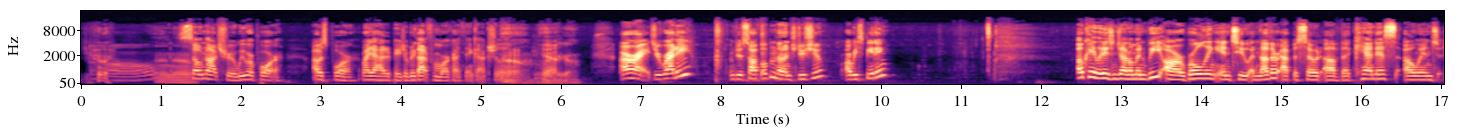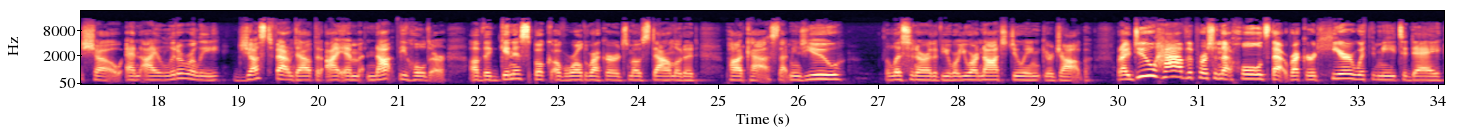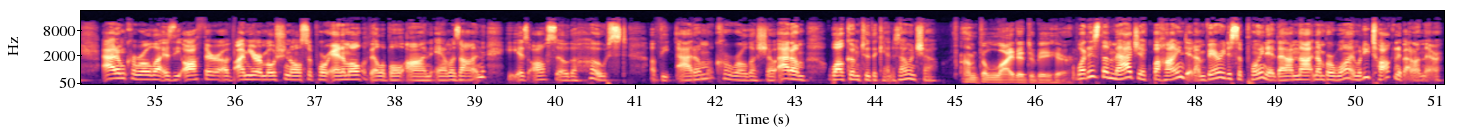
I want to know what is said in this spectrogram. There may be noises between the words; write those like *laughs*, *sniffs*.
pager. *laughs* I know. So not true. We were poor. I was poor. My dad had a pager, but he got it from work, I think, actually. Oh, there you go. All right, you ready? I'm gonna do a soft open, then I'll introduce you. Are we speeding? Okay, ladies and gentlemen, we are rolling into another episode of the Candace Owens Show. And I literally just found out that I am not the holder of the Guinness Book of World Records most downloaded podcast. That means you, the listener, the viewer, you are not doing your job. But I do have the person that holds that record here with me today. Adam Carolla is the author of I'm Your Emotional Support Animal, available on Amazon. He is also the host of the Adam Carolla Show. Adam, welcome to the Candace Owens Show. I'm delighted to be here. What is the magic behind it? I'm very disappointed that I'm not number one. What are you talking about on there?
